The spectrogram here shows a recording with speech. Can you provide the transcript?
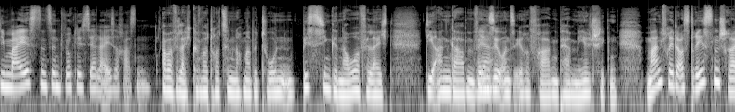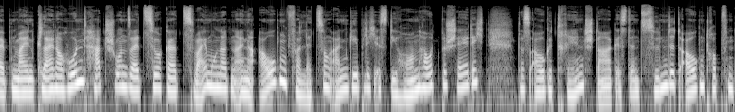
die meisten sind wirklich sehr leise Rassen. Aber vielleicht können wir trotzdem nochmal betonen, ein bisschen genauer vielleicht die Angaben, wenn ja. Sie uns Ihre Fragen per Mail schicken. Manfred aus Dresden schreibt, mein kleiner Hund hat schon seit circa zwei Monaten Monaten eine Augenverletzung. Angeblich ist die Hornhaut beschädigt. Das Auge tränt stark, ist entzündet. Augentropfen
